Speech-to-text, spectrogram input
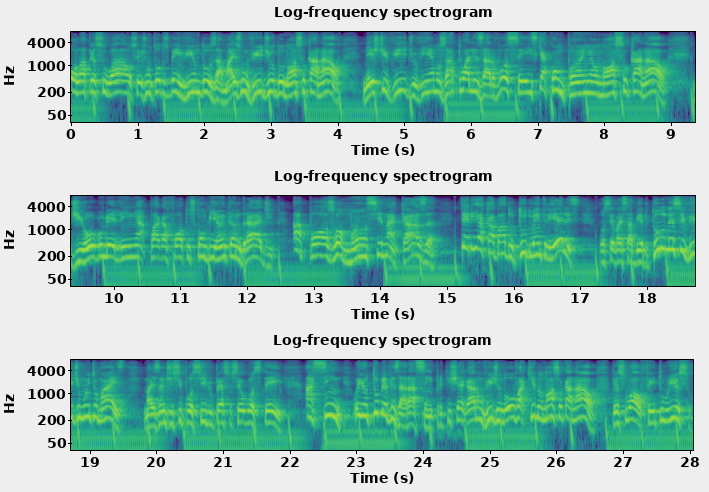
Olá pessoal, sejam todos bem-vindos a mais um vídeo do nosso canal. Neste vídeo viemos atualizar vocês que acompanham nosso canal. Diogo Melim apaga fotos com Bianca Andrade após romance na casa. Teria acabado tudo entre eles? Você vai saber tudo nesse vídeo e muito mais. Mas antes, se possível, peço seu gostei. Assim, o YouTube avisará sempre que chegar um vídeo novo aqui no nosso canal. Pessoal, feito isso,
